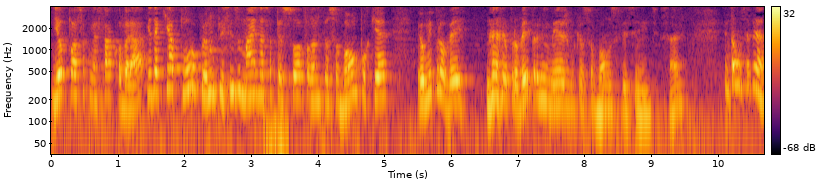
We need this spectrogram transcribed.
e eu possa começar a cobrar. E daqui a pouco eu não preciso mais dessa pessoa falando que eu sou bom, porque eu me provei. Né? Eu provei para mim mesmo que eu sou bom o suficiente, sabe? Então você vê,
